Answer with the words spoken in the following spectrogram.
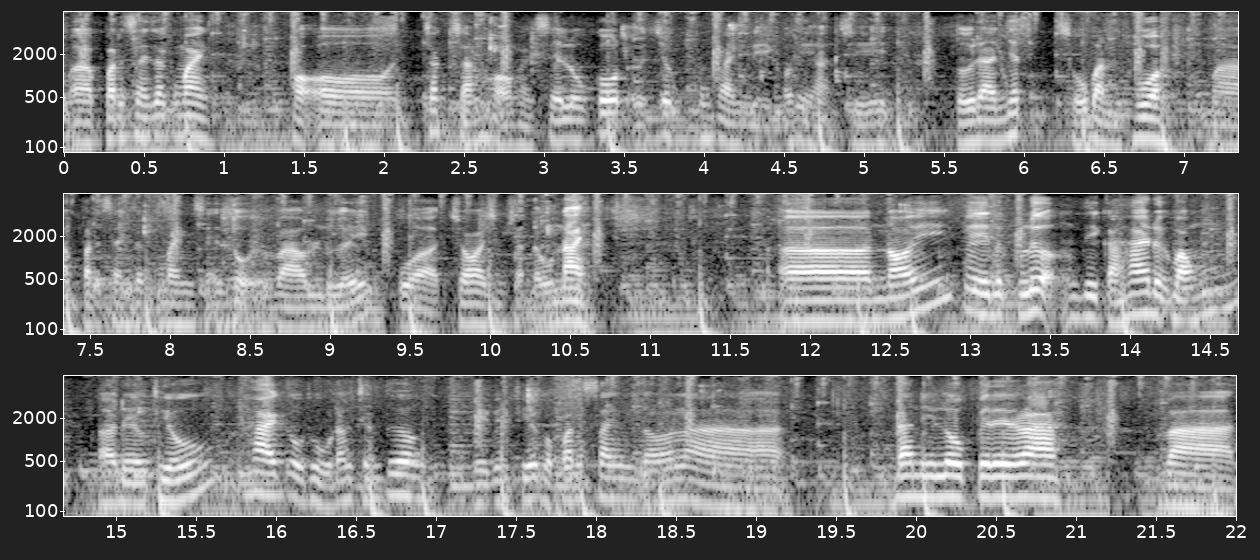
uh, Paris Saint-Germain. Họ chắc chắn họ phải xe lô cốt ở trước khung thành để có thể hạn chế tối đa nhất số bàn thua mà Paris Saint-Germain sẽ dội vào lưới của Choi trong trận đấu này. Uh, nói về lực lượng thì cả hai đội bóng uh, đều thiếu hai cầu thủ đang chấn thương. Về bên phía của Paris Saint đó là Danilo Pereira và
